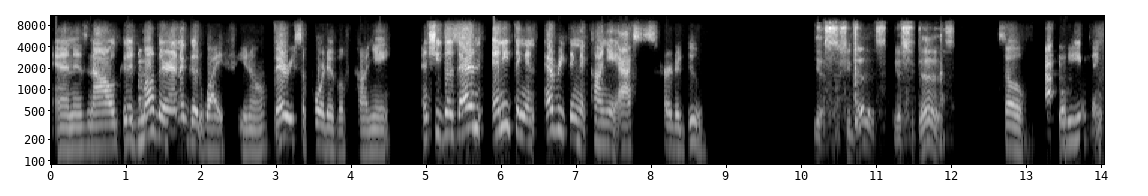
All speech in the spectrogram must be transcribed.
and is now a good mother and a good wife. You know, very supportive of Kanye, and she does an- anything and everything that Kanye asks her to do. Yes, she does. Yes, she does. So, what do you think?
